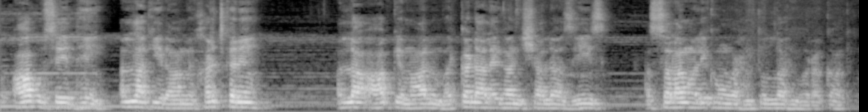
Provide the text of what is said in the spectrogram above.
تو آپ اسے دیں۔ اللہ کی راہ میں خرچ کریں۔ اللہ آپ کے مال میں برکت ڈالے گا انشاءاللہ عزیز۔ السلام علیکم ورحمۃ اللہ وبرکاتہ۔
